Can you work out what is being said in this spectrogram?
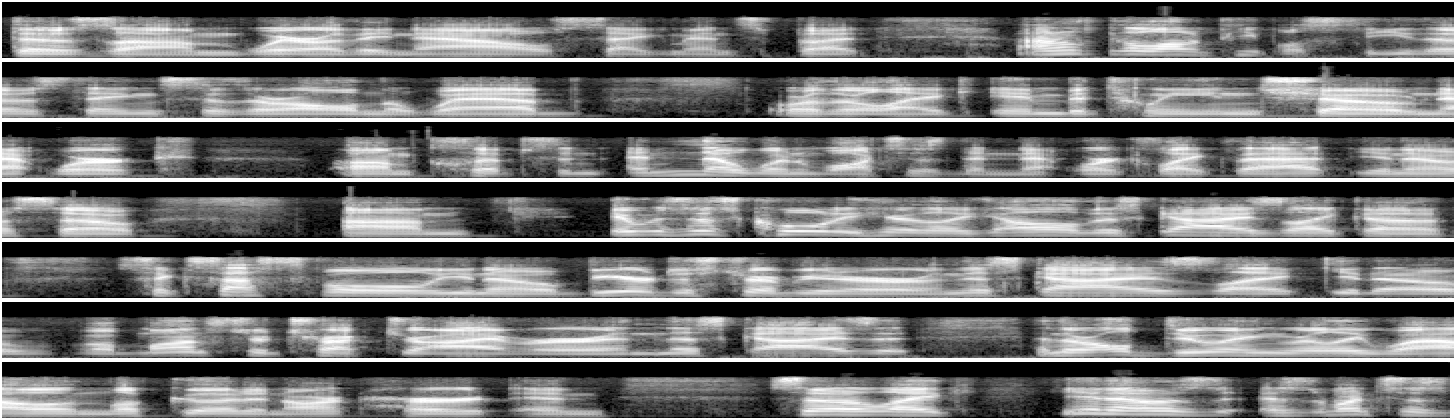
those um, where are they now segments, but I don't think a lot of people see those things because they're all on the web. or they're like in between show network um, clips, and, and no one watches the network like that, you know. So um, it was just cool to hear like, oh, this guy's like a successful, you know, beer distributor, and this guy's like, you know, a monster truck driver, and this guy's, and they're all doing really well and look good and aren't hurt, and so like, you know, as, as much as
